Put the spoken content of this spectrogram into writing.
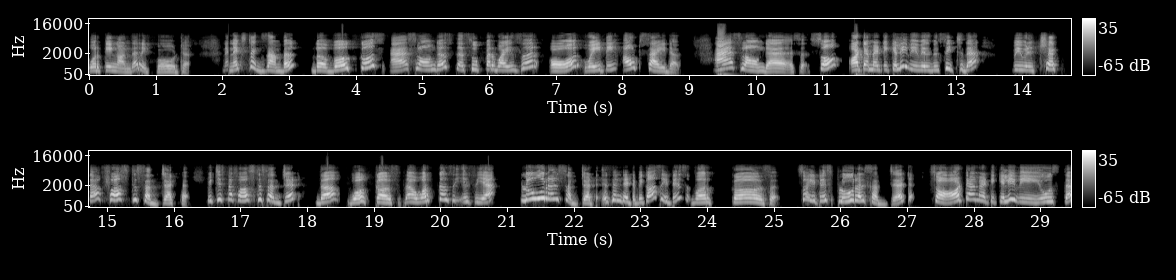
working on the report. Next example, the workers as long as the supervisor or waiting outside. As long as. So automatically we will visit the, we will check the first subject. Which is the first subject? The workers. The workers is a plural subject, isn't it? Because it is workers. So it is plural subject. So automatically we use the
